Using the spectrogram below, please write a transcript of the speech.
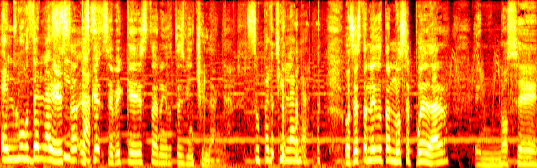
El mood de las Esta, citas. es que se ve que esta anécdota es bien chilanga. Súper chilanga. O sea, esta anécdota no se puede dar en, no sé,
